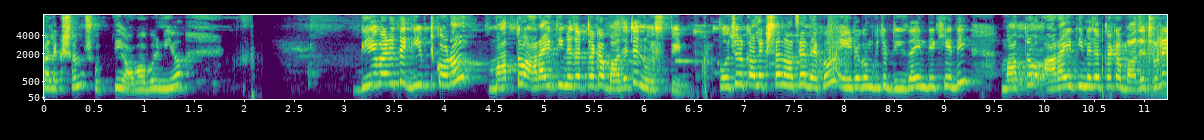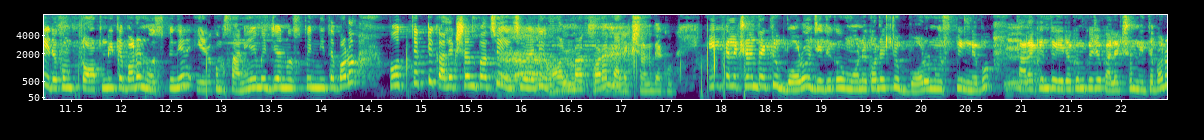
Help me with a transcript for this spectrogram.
কালেকশন সত্যি অভাবনীয়। বিয়ে বাড়িতে গিফট করো, মাত্র আড়াই তিন হাজার টাকা বাজেটে নোসপিন প্রচুর কালেকশন আছে, দেখো, এইরকম কিছু ডিজাইন দেখিয়ে দিই। মাত্র আড়াই তিন হাজার টাকা বাজেট হলে এরকম টপ নিতে পারো নোসপিনের এরকম সানিয়া মির্জা নোসপিন নিতে পারো। প্রত্যেকটি কালেকশন পাচ্ছ ওয়াইটি হলমার্ক করা কালেকশন দেখো। এই কালেকশানটা একটু বড় যদি কেউ মনে করো একটু বড় নোসপিন নেব, তারা কিন্তু এরকম কিছু কালেকশন নিতে পারো,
